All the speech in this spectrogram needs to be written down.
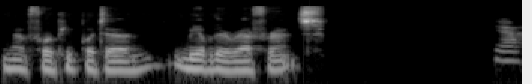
you know, for people to be able to reference. Yeah.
